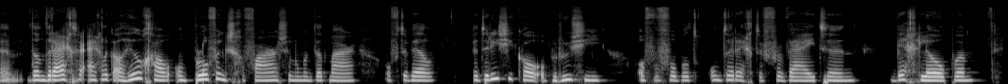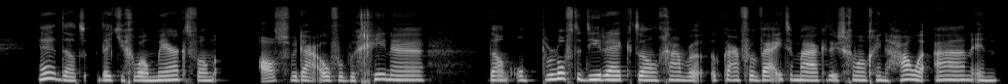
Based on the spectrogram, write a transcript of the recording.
um, dan dreigt er eigenlijk al heel gauw ontploffingsgevaar, zo noem ik dat maar. Oftewel het risico op ruzie of bijvoorbeeld onterechte verwijten, weglopen. dat, dat je gewoon merkt van als we daarover beginnen, dan ontploft het direct. Dan gaan we elkaar verwijten maken. Er is gewoon geen houden aan. En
